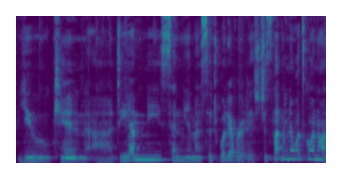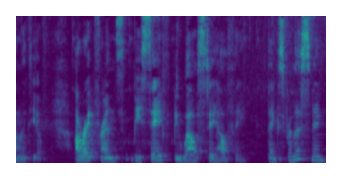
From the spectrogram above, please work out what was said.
You can uh, DM me, send me a message, whatever it is. Just let me know what's going on with you. All right, friends, be safe, be well, stay healthy. Thanks for listening.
